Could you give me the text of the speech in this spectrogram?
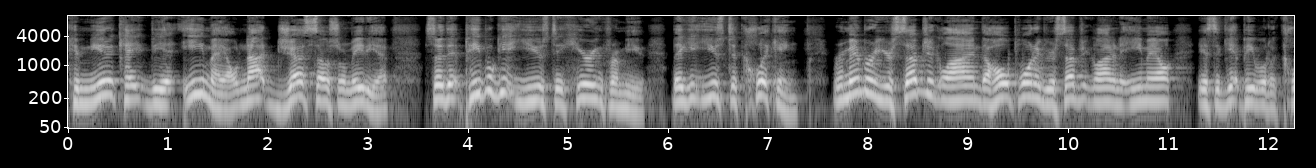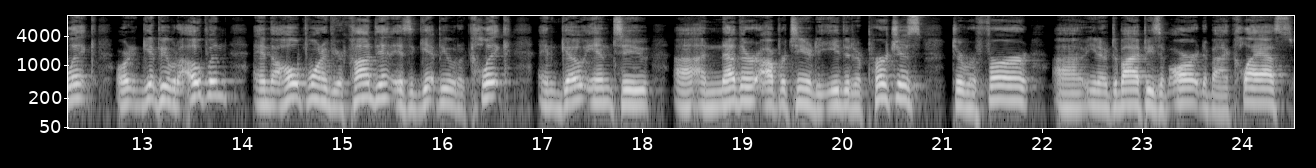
communicate via email, not just social media, so that people get used to hearing from you. They get used to clicking. Remember your subject line, the whole point of your subject line in an email is to get people to click or to get people to open. And the whole point of your content is to get people to click and go into uh, another opportunity, either to purchase, to refer, uh, you know, to buy a piece of art, to buy a class,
